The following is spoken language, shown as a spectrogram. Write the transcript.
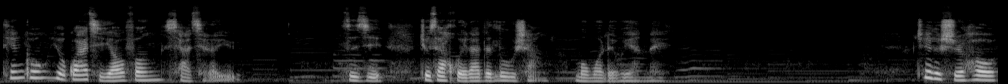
天空又刮起妖风，下起了雨。自己就在回来的路上默默流眼泪。这个时候，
